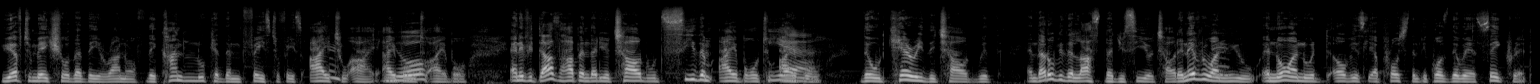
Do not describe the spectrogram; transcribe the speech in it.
you have to make sure that they run off. They can't look at them face to face, eye to eye, eyeball Yo. to eyeball. And if it does happen that your child would see them eyeball to Yeah. eyeball, they would carry the child with. And that would be the last that you see your child. And everyone knew, and no one would obviously approach them because they were sacred.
